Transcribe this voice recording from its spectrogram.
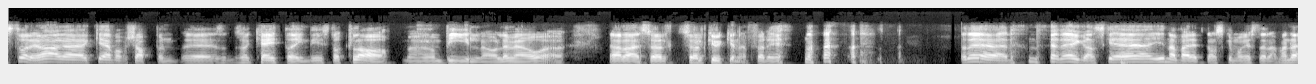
står de der eh, kebabsjappen, eh, sånn, catering, de står klar med bil og leverer eh, ja, det er sølv, sølvkukene. Fordi Så det, det, er ganske innarbeidet ganske mange steder. Men det,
